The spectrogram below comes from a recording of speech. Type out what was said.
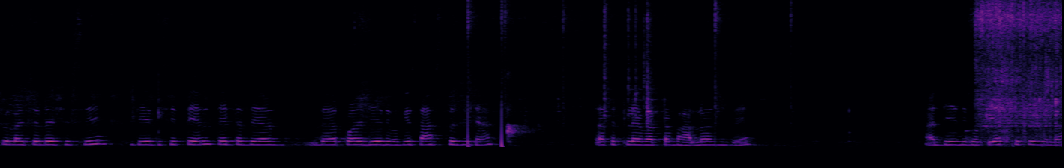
চুলায় চলে এসেছি। দিয়ে দিছি তেল। তেলটা দেওয়ার দেওয়ার পরে দিয়ে দেবো কিছু আস্ত জিরা। তাতে ফ্লেভারটা ভালো আসবে। আর দিয়ে দেবো পেঁয়াজ কুচিগুলো।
